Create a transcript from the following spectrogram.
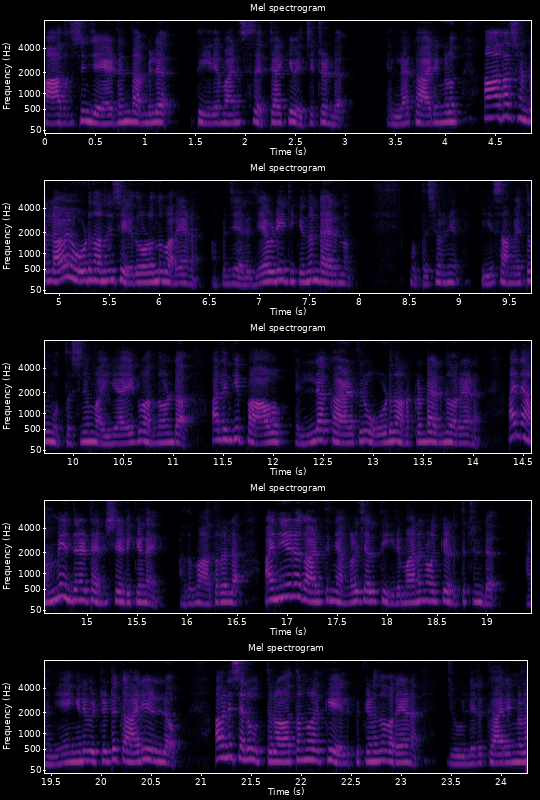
ആദർശും ജേട്ടനും തമ്മിൽ തീരുമാനിച്ച് സെറ്റാക്കി വെച്ചിട്ടുണ്ട്. എല്ലാ കാര്യങ്ങളും ആദർശം ഉണ്ടല്ലോ. അവൻ ഓടി നടന്ന് ചെയ്തോളൂ എന്ന് പറയാണ്. അപ്പം ജലജ അവിടെ ഇരിക്കുന്നുണ്ടായിരുന്നു. മുത്തശ്ശി പറഞ്ഞു ഈ സമയത്ത് മുത്തശ്ശനും വയ്യായിക വന്നോണ്ടാ. അല്ലെങ്കിൽ പാവം എല്ലാ കാര്യത്തിനും ഓടി നടക്കണ്ടായിരുന്നു പറയാണ്. അതിന് അമ്മ എന്തിനാ ടെൻഷൻ അടിക്കണേ? അത് മാത്രമല്ല അനിയുടെ കാര്യത്തിൽ ഞങ്ങൾ ചില തീരുമാനങ്ങളൊക്കെ എടുത്തിട്ടുണ്ട്. അനിയെ ഇങ്ങനെ വിട്ടിട്ട് കാര്യമല്ലോ അവനെ ചില ഉത്തരവാദിത്തങ്ങളൊക്കെ ഏൽപ്പിക്കണമെന്ന് പറയാണ്. ജൂലിയർ കാര്യങ്ങൾ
